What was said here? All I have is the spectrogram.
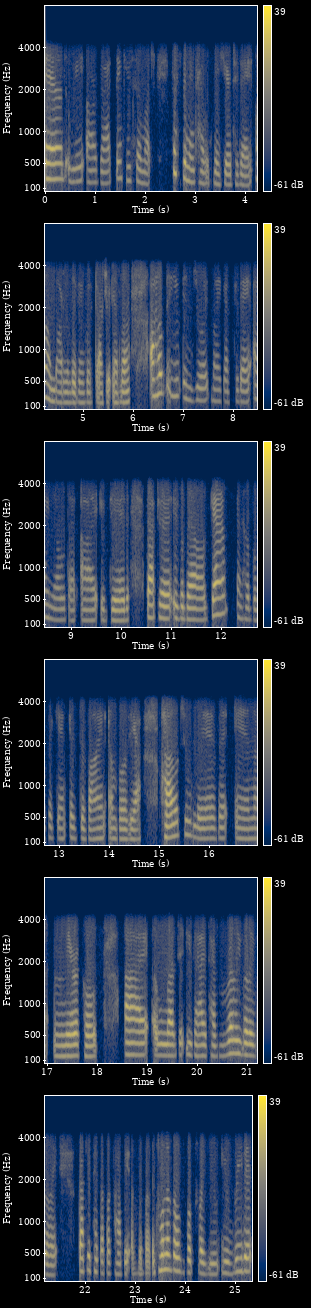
And we are back. Thank you so much for spending time with me here today on Modern Living with Dr. Angela. I hope that you enjoyed my guest today. I know that I did. Dr. Yzabel Gance, and her book again is Divine Ambrosia How to Live in Miracles. I loved it. You guys have really, really, really got to pick up a copy of the book. It's one of those books where you you read it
